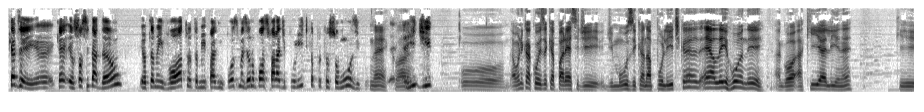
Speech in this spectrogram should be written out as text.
Quer dizer, é, eu sou cidadão, eu também voto, eu também pago imposto, mas eu não posso falar de política porque eu sou músico. É, claro. é, é ridículo. O, a única coisa que aparece de, de música na política é a Lei Rouanet, agora, aqui e ali, né? Que...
